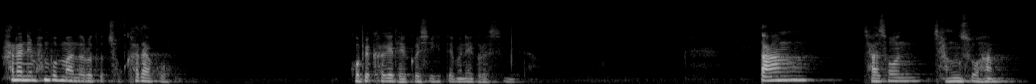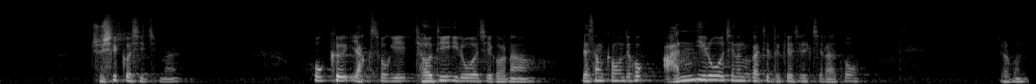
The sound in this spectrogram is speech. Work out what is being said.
하나님 한 분만으로도 족하다고 고백하게 될 것이기 때문에 그렇습니다. 땅, 자손, 장수함 주실 것이지만 혹 그 약속이 더디 이루어지거나 내 삶 가운데 혹 안 이루어지는 것 같이 느껴질지라도 여러분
